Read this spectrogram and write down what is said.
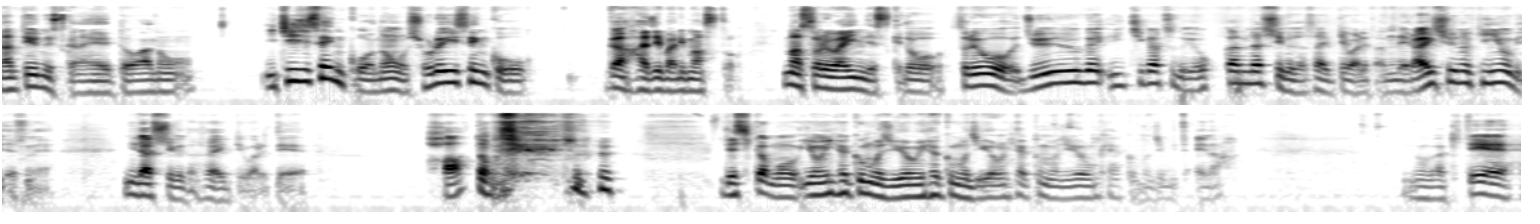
なんて言うんですかね。えっ、と、あの、一次選考の書類選考が始まりますと。まあ、それはいいんですけど、それを11月の4日に出してくださいって言われたんで、来週の金曜日ですね。に出してくださいって言われて、は？と思って で、しかも400文字、400文字、400文字、400文字みたいな。のが来て、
